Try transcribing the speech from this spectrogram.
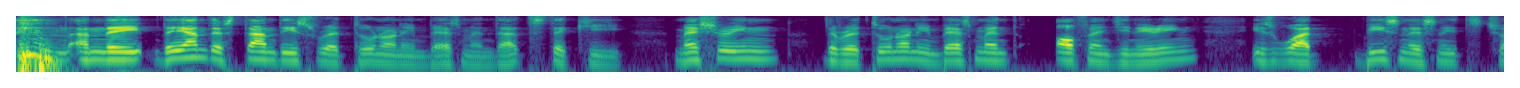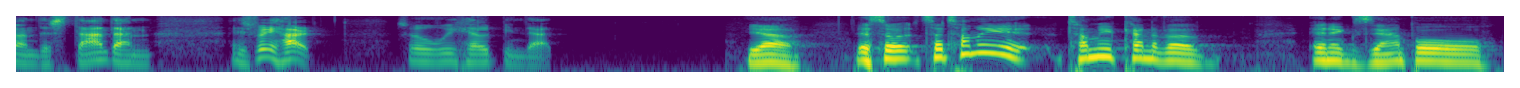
and they, they understand this return on investment. That's the key. Measuring the return on investment of engineering is what business needs to understand, and it's very hard. So we help in that. Yeah. So so tell me tell me kind of a an example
